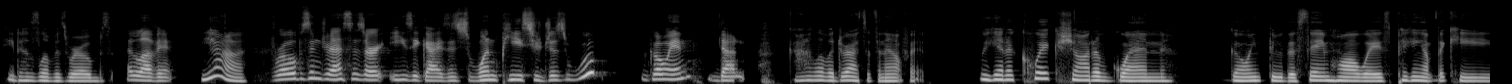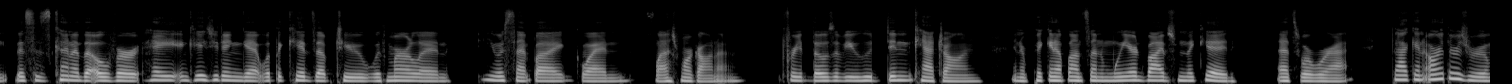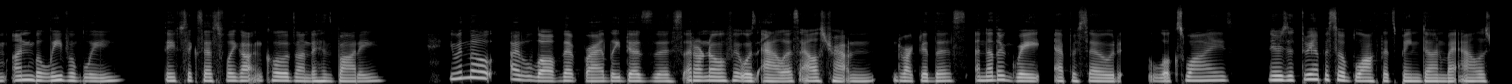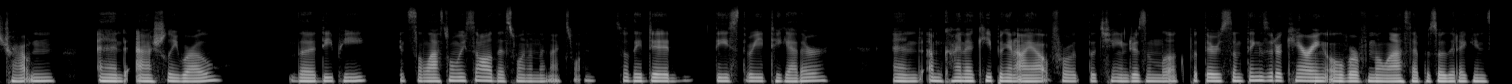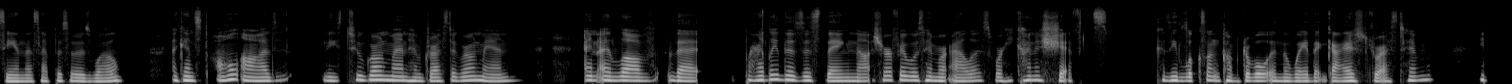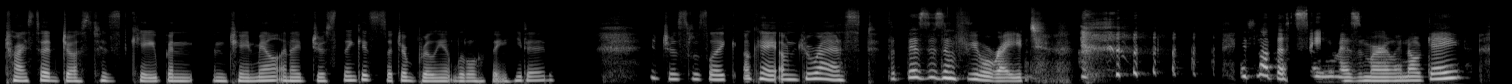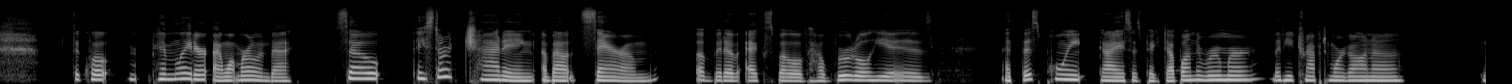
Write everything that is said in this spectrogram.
He does love his robes. I love it. Yeah. Robes and dresses are easy, guys. It's one piece. You just whoop, go in, done. Gotta love a dress. It's an outfit. We get a quick shot of Gwen going through the same hallways, picking up the key. This is kind of the overt, hey, in case you didn't get what the kid's up to with Merlin, he was sent by Gwen slash Morgana. For those of you who didn't catch on and are picking up on some weird vibes from the kid, that's where we're at. Back in Arthur's room, unbelievably, they've successfully gotten clothes onto his body. Even though I love that Bradley does this, I don't know if it was Alice, Alice Troughton directed this. Another great episode looks wise. There's a three episode block that's being done by Alice Troughton and Ashley Rowe, the DP. It's the last one we saw, this one and the next one. So they did these three together. And I'm kind of keeping an eye out for the changes in look, but there's some things that are carrying over from the last episode that I can see in this episode as well. Against all odds, these two grown men have dressed a grown man. And I love that Bradley does this thing, not sure if it was him or Alice, where he kind of shifts because he looks uncomfortable in the way that Gaius dressed him. He tries to adjust his cape and, and chainmail, and I just think it's such a brilliant little thing he did. It just was like, okay, I'm dressed. But this doesn't feel right. it's not the same as Merlin, okay? To quote him later, I want Merlin back. So they start chatting about Sarrum, a bit of expo of how brutal he is, at this point, Gaius has picked up on the rumor that he trapped Morgana.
